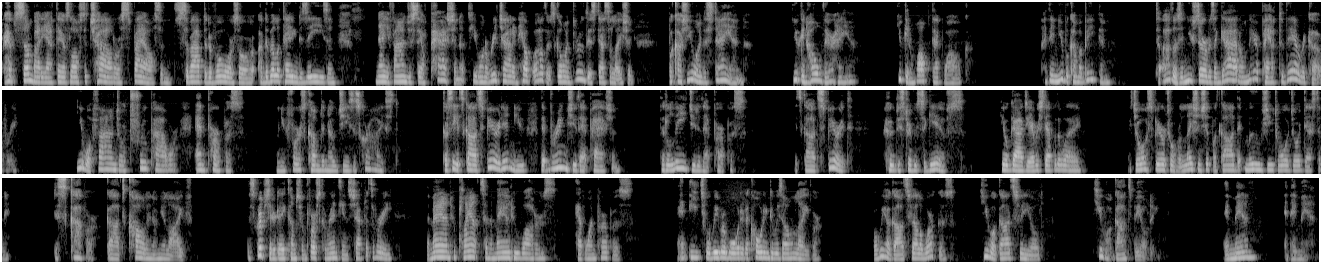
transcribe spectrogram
Perhaps somebody out there has lost a child or a spouse and survived a divorce or a debilitating disease, and now you find yourself passionate. You want to reach out and help others going through this desolation because you understand you can hold their hand, you can walk that walk, and then you become a beacon to others and you serve as a guide on their path to their recovery you will find your true power and purpose when you first come to know Jesus Christ. Because, see, it's God's Spirit in you that brings you that passion, that'll lead you to that purpose. It's God's Spirit who distributes the gifts. He'll guide you every step of the way. It's your spiritual relationship with God that moves you toward your destiny. Discover God's calling on your life. The scripture today comes from 1 Corinthians chapter 3. The man who plants and the man who waters have one purpose, and each will be rewarded according to his own labor. For we are God's fellow workers. You are God's field. You are God's building. Amen and amen.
